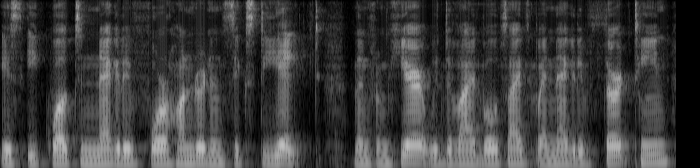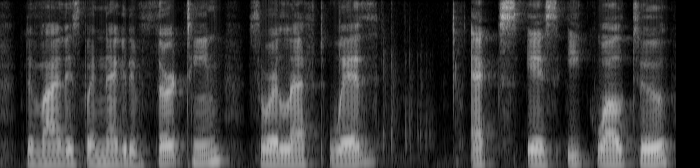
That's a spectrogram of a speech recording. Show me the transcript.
is equal to negative 468. Then from here, we divide both sides by negative 13. Divide this by negative 13. So we're left with x is equal to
